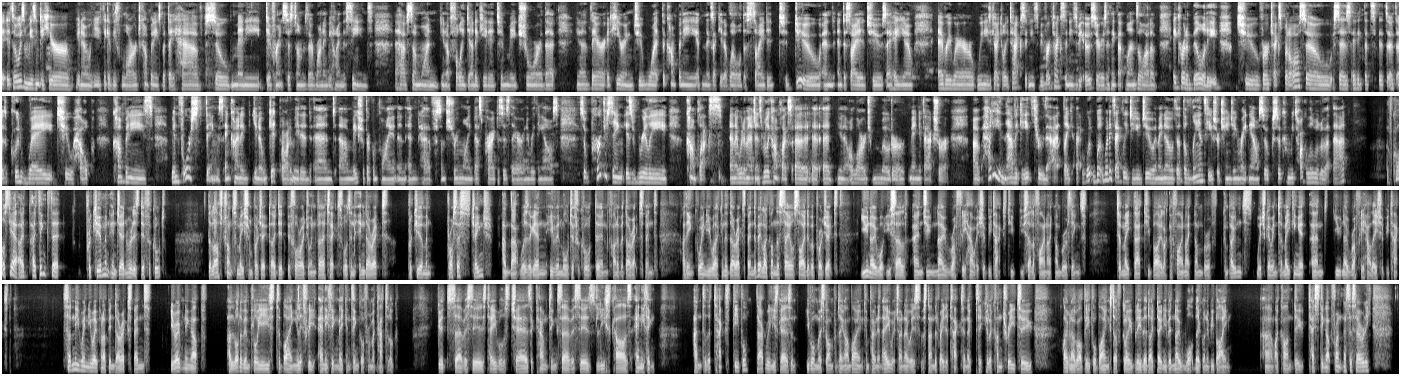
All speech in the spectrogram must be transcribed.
it's always amazing to hear, you know, you think of these large companies, but they have so many different systems they're running behind the scenes. Have someone, you know, fully dedicated to make sure that, you know, they're adhering to what the company at an executive level decided to do and, and decided to say, hey, you know, everywhere we need to calculate tax, it needs to be Vertex, it needs to be O series. I think that lends a lot of a credibility to Vertex, but also says, I think that's it's, it's a good way to help companies enforce things and kind of you know get automated and um, make sure they're compliant and, and have some streamlined best practices there and everything else. So purchasing is really complex and i would imagine it's really complex at, at, at you know a large motor manufacturer. Um, how do you navigate through that? Like uh, what, what, what exactly do you do? And i know that the landscapes are changing right now so so can we talk a little bit about that? Of course yeah. I, I think that procurement in general is difficult the last transformation project I did before I joined Vertex was an indirect procurement process change. And that was, again, even more difficult than kind of a direct spend. I think when you work in the direct spend, a bit like on the sales side of a project, you know what you sell and you know roughly how it should be taxed. You, you sell a finite number of things. To make that, you buy like a finite number of components which go into making it, and you know roughly how they should be taxed. Suddenly, when you open up indirect spend, you're opening up a lot of employees to buying literally anything they can think of from a catalog goods, services, tables, chairs, accounting services, lease cars, anything. And to the tax people, that really scares them. You've almost gone from saying, I'm buying component A, which I know is the standard rate of tax in a particular country, to I've now got people buying stuff globally that I don't even know what they're going to be buying. Um, I can't do testing up front necessarily.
